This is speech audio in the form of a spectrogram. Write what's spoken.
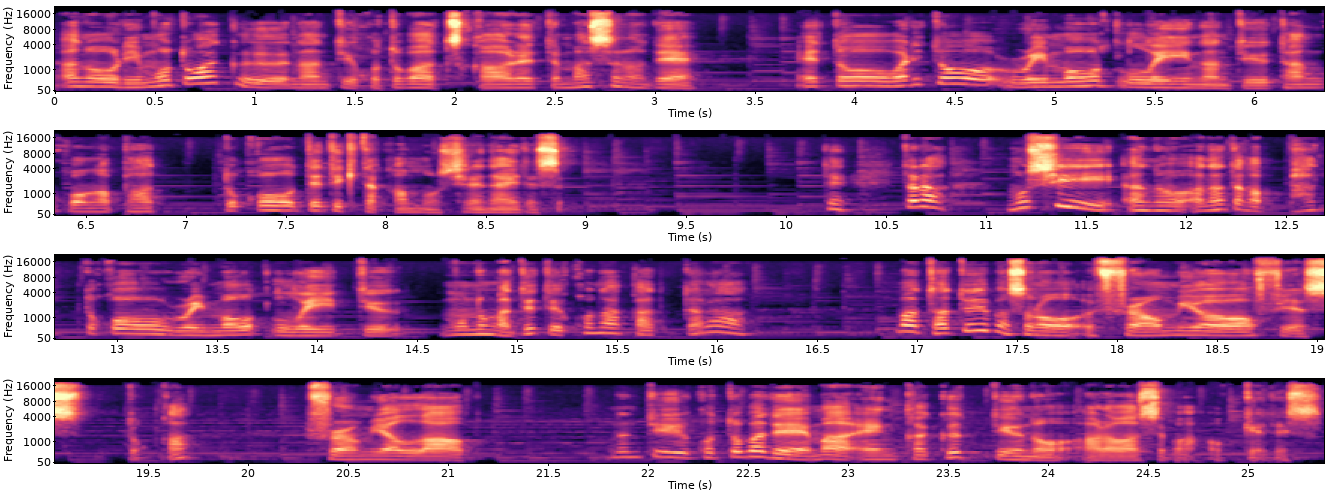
あの、リモートワークなんていう言葉が使われてますので、えっと、割と remotely なんていう単語がパッとこう出てきたかもしれないです。で、ただ、もし、あの、あなたがパッとこう remotely っていうものが出てこなかったら、まあ、例えばその from your office とか from your lab なんていう言葉で、まあ、遠隔っていうのを表せば OK です。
